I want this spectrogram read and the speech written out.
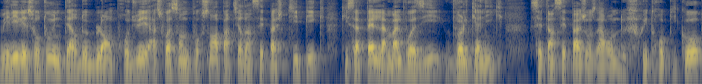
Mais l'île est surtout une terre de blanc, produit à 60% à partir d'un cépage typique qui s'appelle la malvoisie volcanique. C'est un cépage aux arômes de fruits tropicaux,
